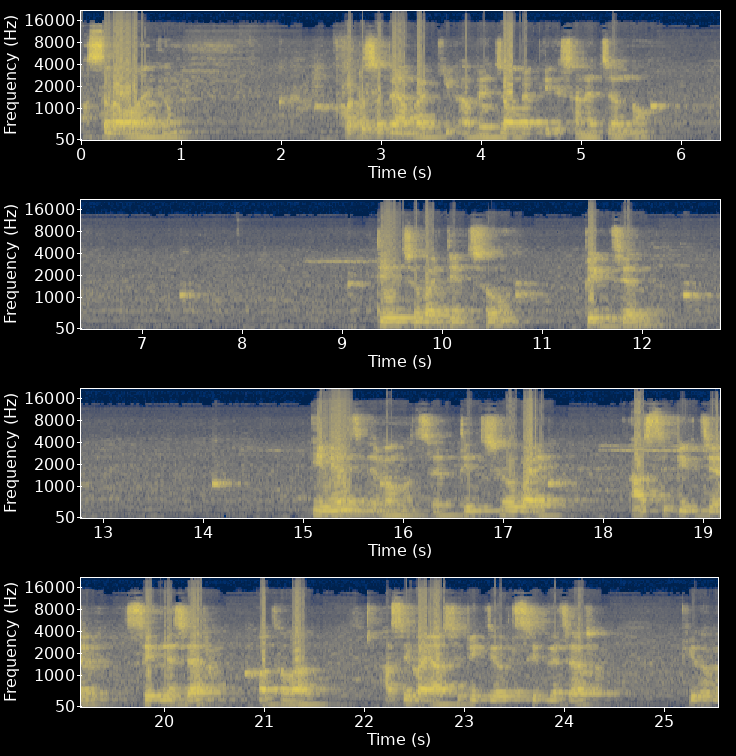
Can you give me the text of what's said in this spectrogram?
আসসালামু আলাইকুম। ফটোশপে আমরা কীভাবে জব অ্যাপ্লিকেশনের জন্য তিনশো বাই তিনশো পিক্সেল ইমেজ এবং হচ্ছে তিনশো বাই আশি পিক্সেল সিগনেচার অথবা আশি বাই আশি পিক্সেল সিগনেচার কীভাবে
